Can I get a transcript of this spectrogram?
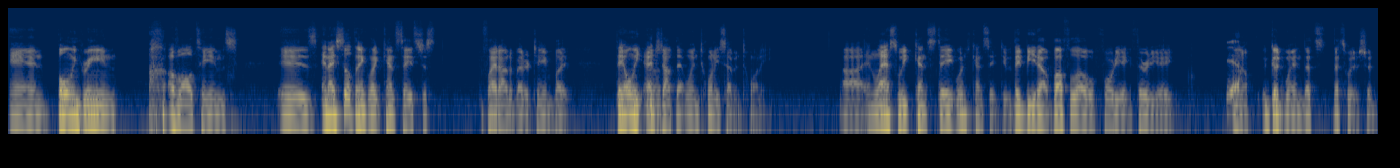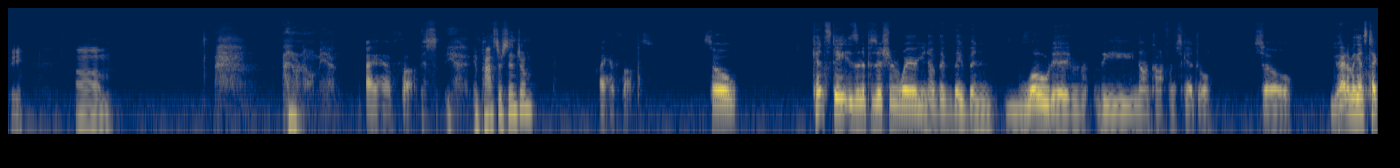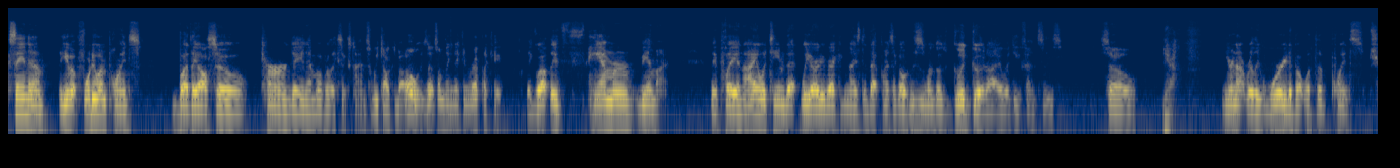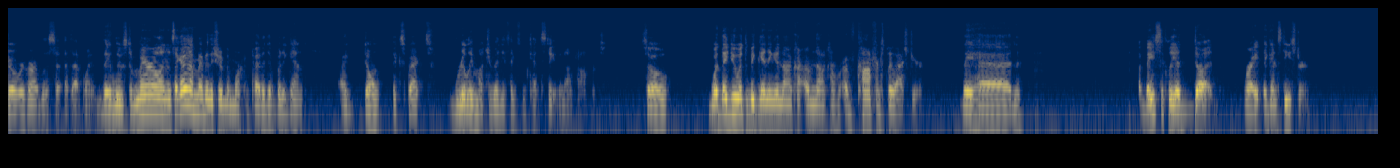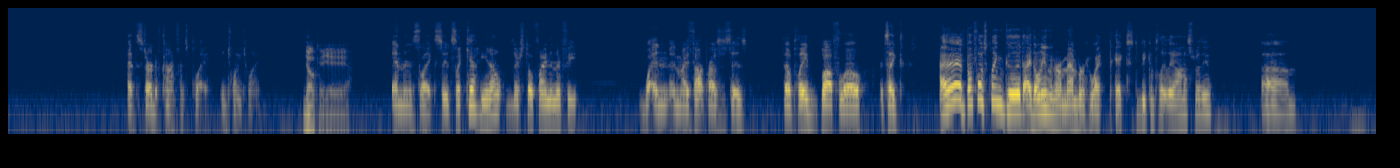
and bowling green of all teams is and i still think like kent state's just flat out a better team but they only edged out that win 27-20 uh, and last week kent state what did kent state do they beat out buffalo 48-38 Yeah, you know, a good win. That's that's what it should be. Um, I don't know, man. I have thoughts. It's, yeah, imposter syndrome. I have thoughts. So, Kent State is in a position where you know they've they've been loading the non-conference schedule. So, you had them against Texas A&M. They gave up 41 points, but they also turned A&M over like six times. And we talked about, oh, is that something they can replicate? They go out, they hammer VMI. They play an Iowa team that we already recognized at that point. It's like, oh, this is one of those good, good Iowa defenses. So Yeah, you're not really worried about what the points show regardless at, at that point. They lose to Maryland. It's like, oh, maybe they should have been more competitive. But again, I don't expect really much of anything from Kent State in the non-conference. So what they do at the beginning of non of, non of conference play last year, they had basically a dud, right, against Eastern at the start of conference play in 2020 okay, yeah, yeah, yeah. and then it's like so it's like yeah you know they're still finding their feet What- and, and my thought process is they'll play buffalo it's like eh, buffalo's playing good i don't even remember who i picked to be completely honest with you um,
